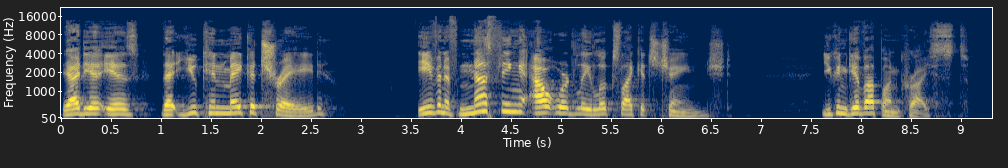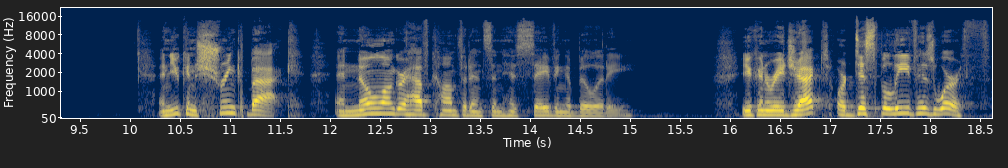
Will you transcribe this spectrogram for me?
The idea is that you can make a trade, even if nothing outwardly looks like it's changed. You can give up on Christ, and you can shrink back and no longer have confidence in His saving ability. You can reject or disbelieve his worth.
